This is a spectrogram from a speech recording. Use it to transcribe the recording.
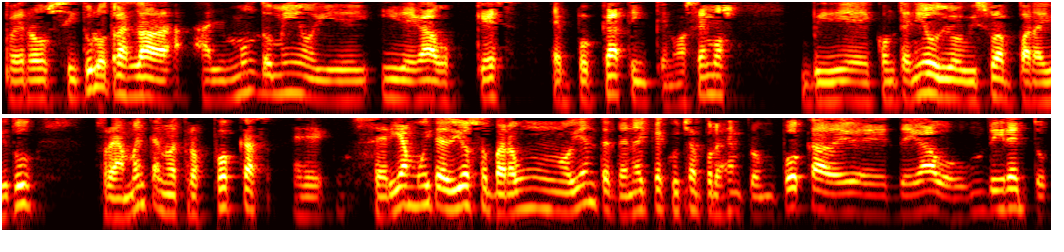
Pero si tú lo trasladas al mundo mío y, de Gabo, que es el podcasting, que no hacemos contenido audiovisual para YouTube, realmente nuestros podcasts eh, sería muy tedioso para un oyente tener que escuchar, por ejemplo, un podcast de Gabo, un directo,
